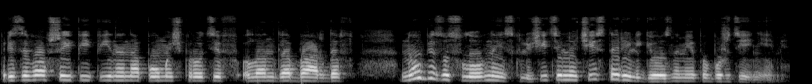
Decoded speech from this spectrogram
призывавший Пипина на помощь против лангобардов, но, безусловно, исключительно чисто религиозными побуждениями.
